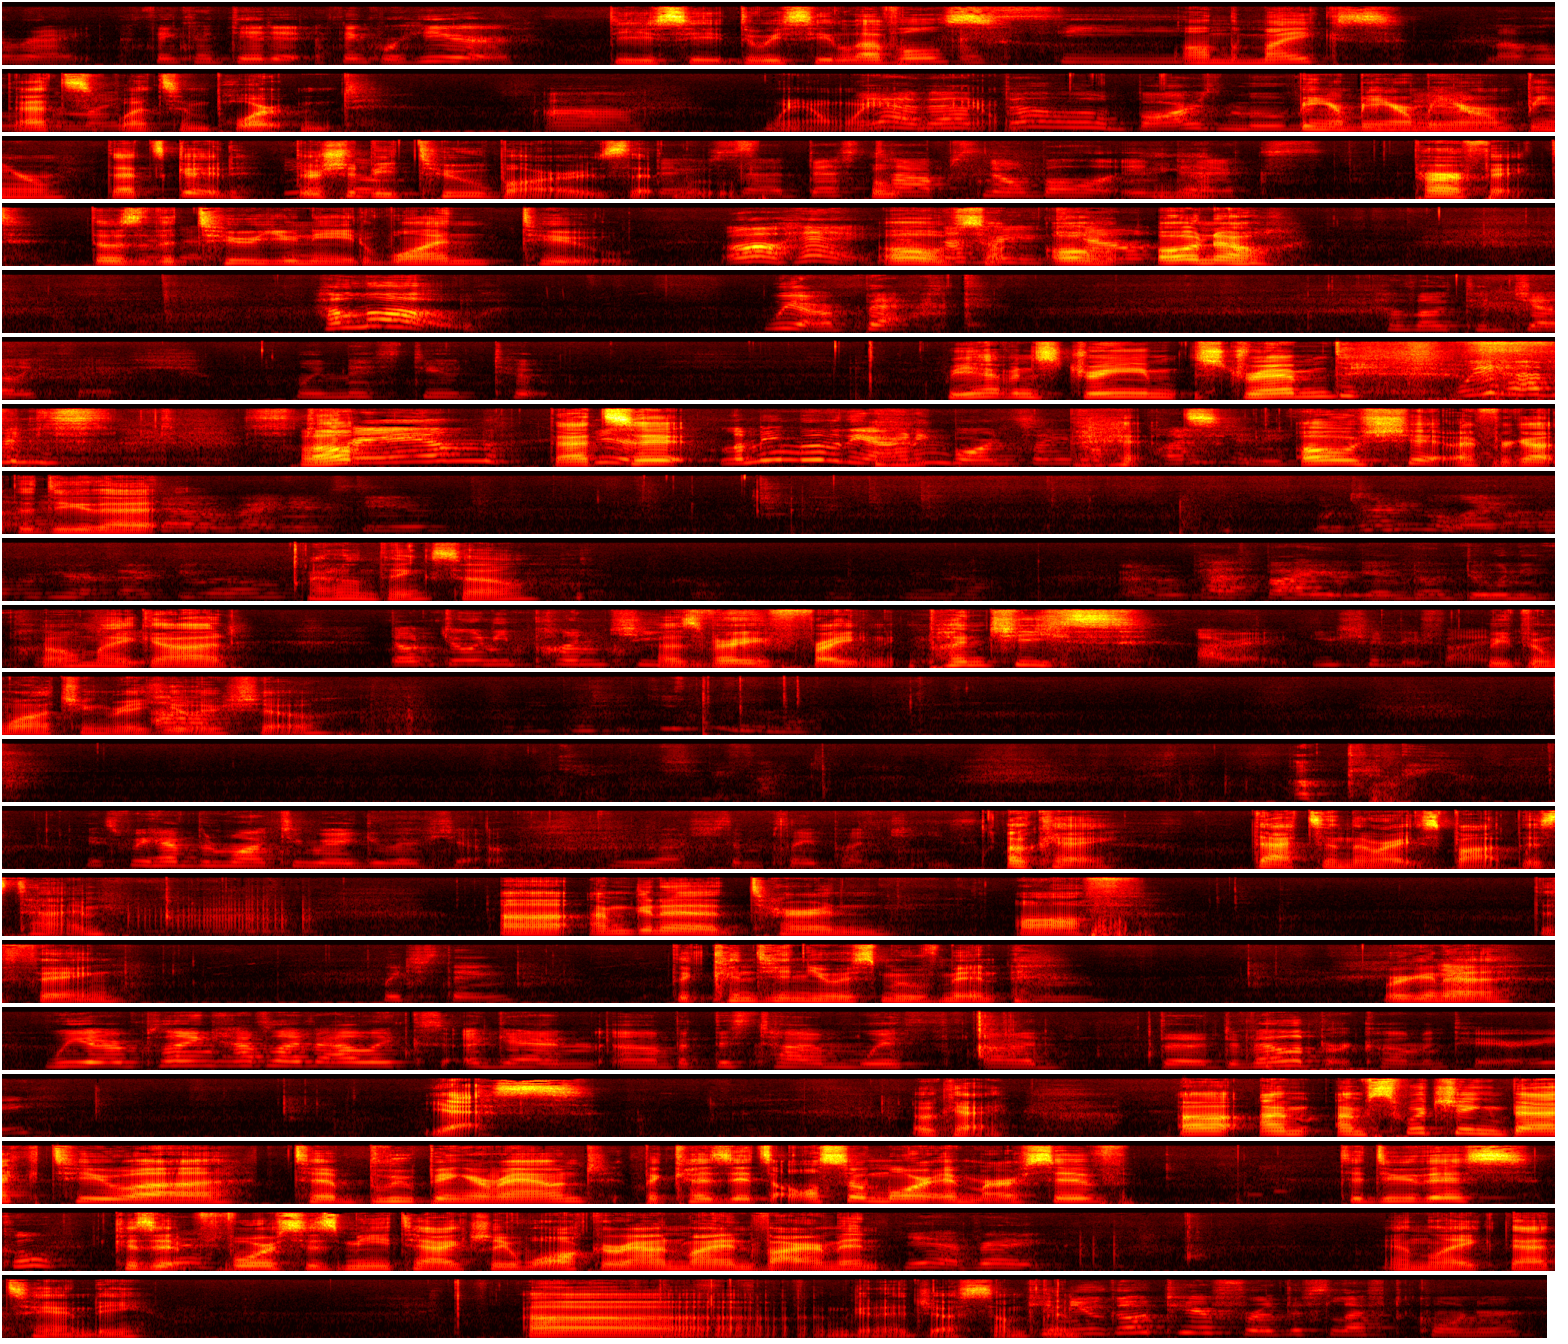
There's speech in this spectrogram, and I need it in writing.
All right. I think I did it. I think we're here. Do you see? Do we see I levels see on the mics? level of That's the mic. what's important. Uh, Wow, wow, yeah, that, wow. that little bar's moving. Beer, beer, beer, beer. That's good. there should be two bars that There's move. a desktop snowball index. Perfect. Those are the two you need. One, two. Oh, hey. Oh, so, not how you oh, count. oh no. Hello. We are back. Hello to jellyfish. We missed you too. We haven't streamed, stremmed. We haven't. Well, that's Here, it. Let me move the ironing board so you don't punch anything. Oh shit! I forgot to do that. Right next to you. Would turning the light on over here affect you at all? I don't think so. You I'm gonna pass by you again. Don't do any punching. Oh my god, Don't do any punching. that was very frightening. Punchies. All right, you should be fine. We've been watching regular Oh. show. Okay, you should be fine. Okay. Yes, we have been watching regular show. We watched them play punchies. Okay, that's in the right spot this time. Uh, I'm gonna turn off the thing, Which thing? the continuous movement. Mm. We're gonna. We are playing Half Life Alyx again, uh, but this time with uh, the developer commentary. Yes. Okay. Uh, I'm I'm switching back to uh to blooping around because it's also more immersive to do this Cool. because Yeah. it forces me to actually walk around my environment Yeah, right. and like that's handy. Uh, I'm gonna adjust something. Can you go to your furthest left corner?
